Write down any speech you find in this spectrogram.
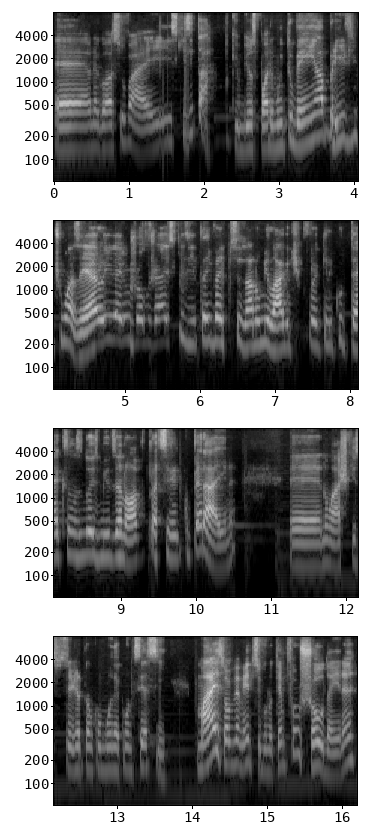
é, o negócio vai esquisitar que o Bills pode muito bem abrir 21 a 0 e daí o jogo já é esquisito e vai precisar de um milagre, tipo foi aquele com o Texans em 2019 para se recuperar aí, né? É, não acho que isso seja tão comum de acontecer assim. Mas, obviamente, o segundo tempo foi um show daí, né?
